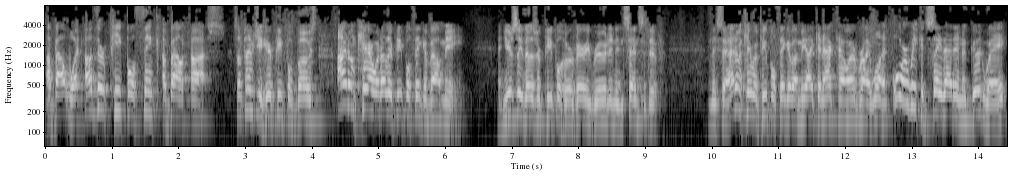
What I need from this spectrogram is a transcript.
about what other people think about us. Sometimes you hear people boast, I don't care what other people think about me. And usually those are people who are very rude and insensitive. And they say, I don't care what people think about me, I can act however I want. Or we could say that in a good way.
